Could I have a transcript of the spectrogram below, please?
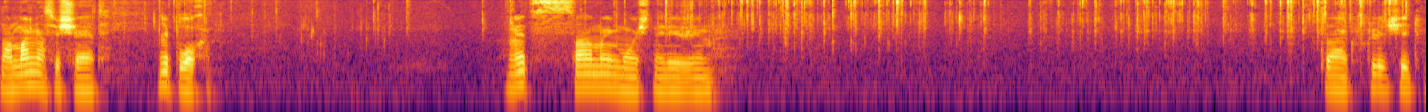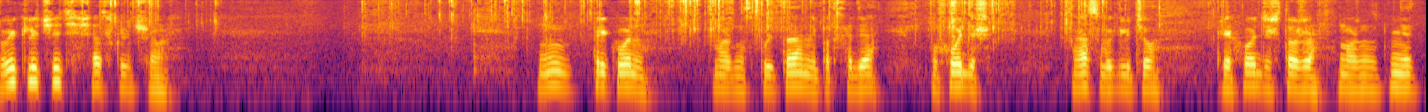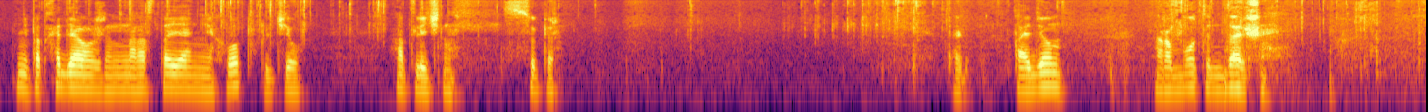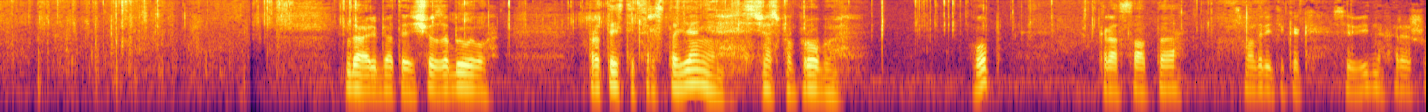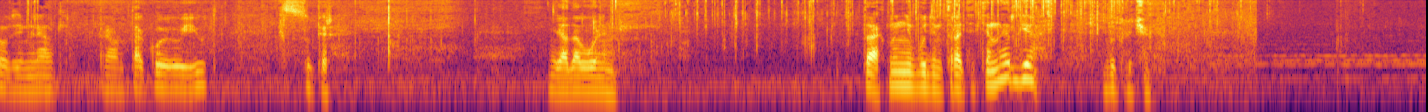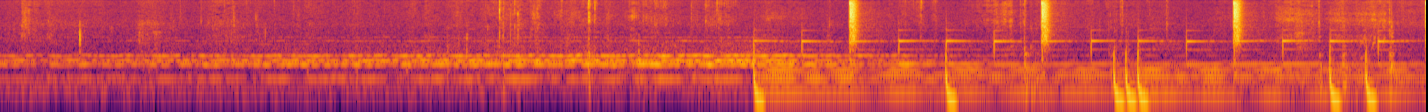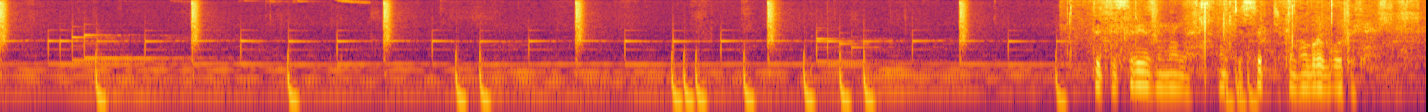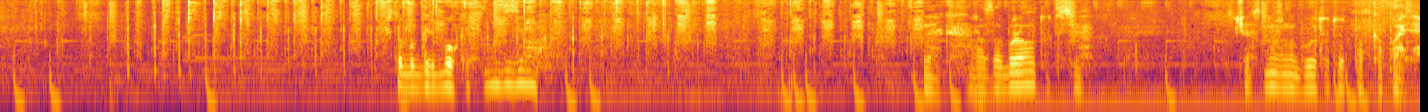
нормально освещает. Неплохо. Это самый мощный режим. Так, включить, выключить. Сейчас включу. Ну, прикольно. Можно с пульта, не подходя, уходишь, раз выключил, приходишь тоже, можно не, не подходя уже на расстоянии, хлоп, включил. Отлично, супер. Так, пойдем работать дальше. Да, ребята, еще забыл его протестить с расстояния. Сейчас попробую. Оп, красота. Смотрите, как все видно хорошо в землянке. Прям такой уют. Супер. Я доволен. Так, ну не будем тратить энергию. Выключим. Вот эти срезы надо антисептиком обработать. Чтобы грибок их не взял. Так, разобрал тут все. Сейчас нужно будет вот тут подкопать.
